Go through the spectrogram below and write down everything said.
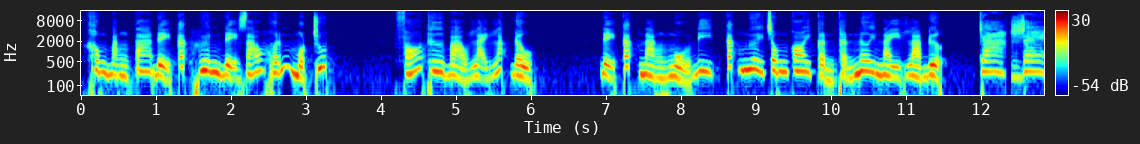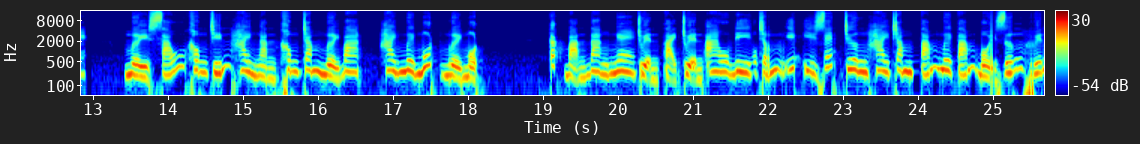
Không bằng ta để các huyên để giáo huấn một chút. Phó thư bảo lại lắc đầu. Để các nàng ngủ đi, các ngươi trông coi cẩn thận nơi này là được. Cha Re 1609-2013-2111 Các bạn đang nghe chuyện tại truyện Audi.xyz chương 288 bồi dưỡng huyến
